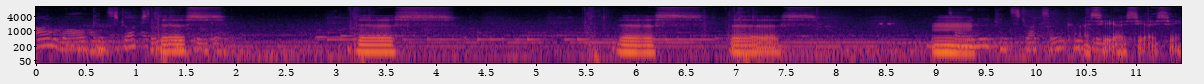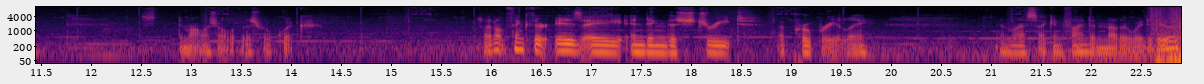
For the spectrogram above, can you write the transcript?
On wall construction This. completed. This. This. This. Tiny hmm. construction I see, I see, I see. Just demolish all of this real quick. So I don't think there is a ending this street appropriately. Unless I can find another way to do it.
